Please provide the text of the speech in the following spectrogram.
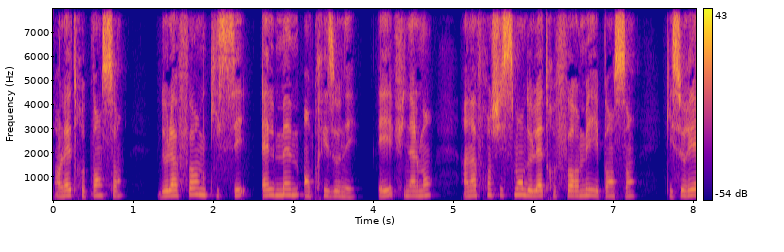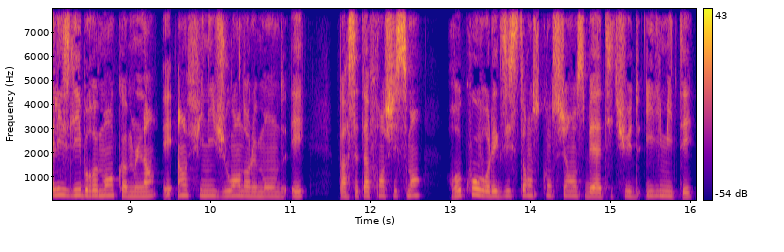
en l'être pensant, de la forme qui s'est elle-même emprisonnée, et finalement un affranchissement de l'être formé et pensant, qui se réalise librement comme l'un et infini jouant dans le monde et, par cet affranchissement, recouvre l'existence conscience béatitude illimitée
